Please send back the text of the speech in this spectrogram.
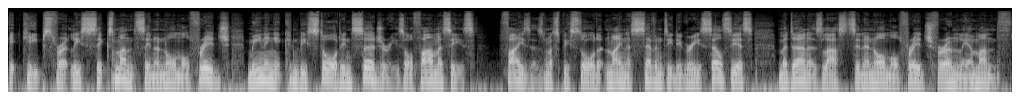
It keeps for at least six months in a normal fridge, meaning it can be stored in surgeries or pharmacies. Pfizer's must be stored at minus 70 degrees Celsius, Moderna's lasts in a normal fridge for only a month.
